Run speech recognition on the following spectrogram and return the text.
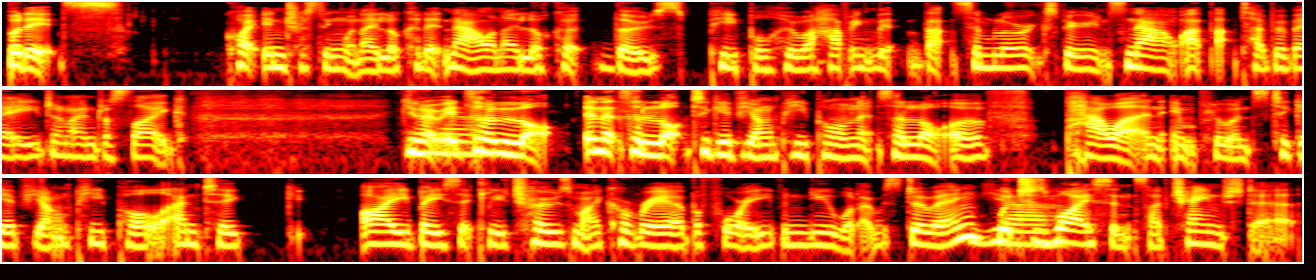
but it's quite interesting when i look at it now and i look at those people who are having th- that similar experience now at that type of age and i'm just like you know it's a lot and it's a lot to give young people and it's a lot of power and influence to give young people and to i basically chose my career before i even knew what i was doing which is why since i've changed it.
